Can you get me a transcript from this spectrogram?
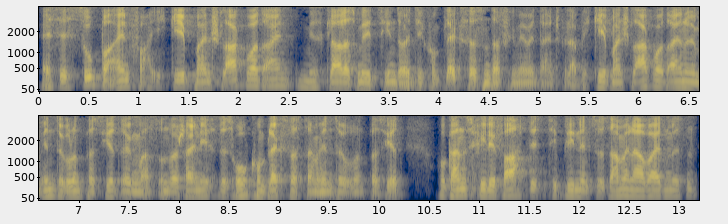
es ist super einfach. Ich gebe mein Schlagwort ein. Mir ist klar, dass Medizin deutlich komplexer ist und da viel mehr mit einspielt. Aber ich gebe mein Schlagwort ein und im Hintergrund passiert irgendwas. Und wahrscheinlich ist es hochkomplex, was da im Hintergrund passiert, wo ganz viele Fachdisziplinen zusammenarbeiten müssen.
